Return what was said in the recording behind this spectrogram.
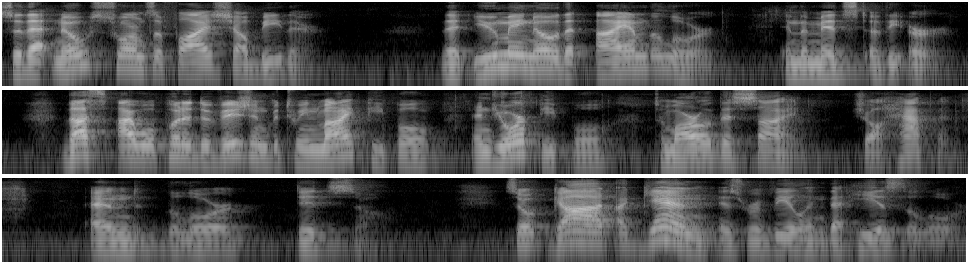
so that no swarms of flies shall be there, that you may know that I am the Lord in the midst of the earth. Thus I will put a division between my people and your people. Tomorrow this sign shall happen. And the Lord did so. So God again is revealing that He is the Lord.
